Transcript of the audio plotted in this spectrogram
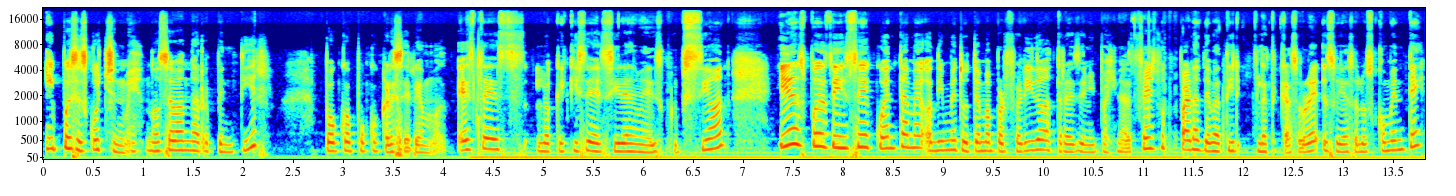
Y pues escúchenme, no se van a arrepentir poco a poco creceremos. Este es lo que quise decir en mi descripción. Y después dice, cuéntame o dime tu tema preferido a través de mi página de Facebook para debatir y platicar sobre eso. Ya se los comenté.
